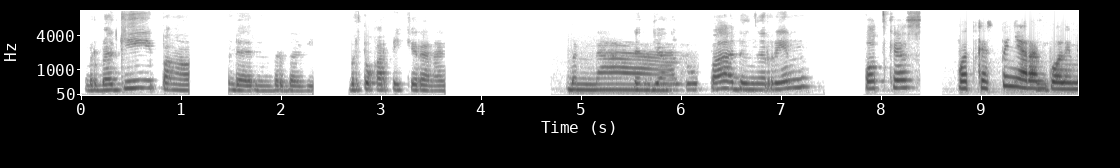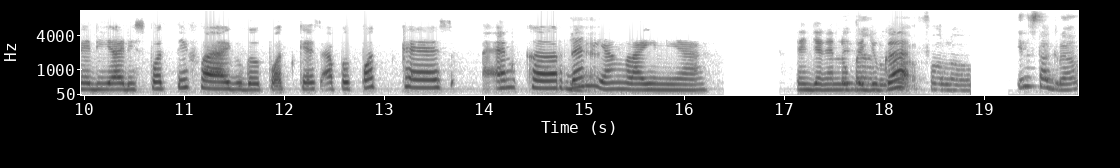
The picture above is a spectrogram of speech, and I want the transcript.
berbagi pengalaman dan berbagi bertukar pikiran aja. Benar. Dan jangan lupa dengerin podcast podcast penyiaran Polimedia di Spotify, Google Podcast, Apple Podcast, Anchor, dan yeah. yang lainnya. Dan jangan lupa dan jangan juga lupa follow Instagram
